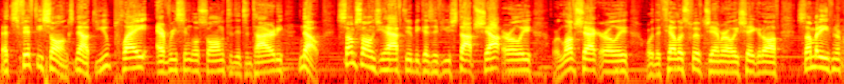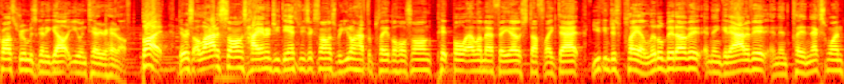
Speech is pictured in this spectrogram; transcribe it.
that's 50 songs. Now, do you play every single song to its entirety? No. Some songs you have to because if you stop Shout early or Love Shack early or the Taylor Swift Jam early, Shake It Off, somebody from across the room is going to yell at you and tear your head off. But there's a lot of songs, high energy dance music songs, where you don't have to play the whole song. Pitbull, LMFAO, stuff like that that. You can just play a little bit of it and then get out of it and then play the next one.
